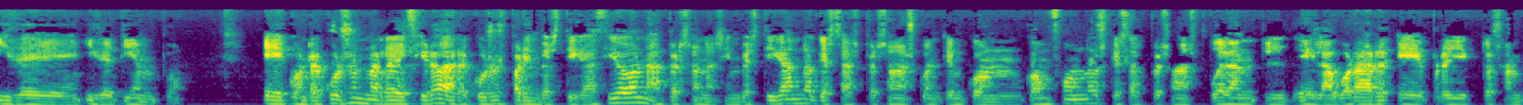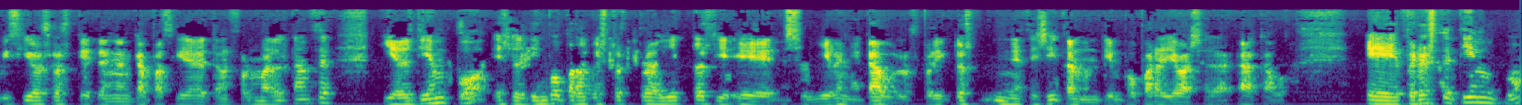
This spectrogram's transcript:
y de, tiempo. Eh, con recursos me refiero a recursos para investigación, a personas investigando, que estas personas cuenten con, fondos, que estas personas puedan elaborar eh, proyectos ambiciosos que tengan capacidad de transformar el cáncer. Y el tiempo es el tiempo para que estos proyectos eh, se lleven a cabo. Los proyectos necesitan un tiempo para llevarse a, cabo. pero este tiempo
